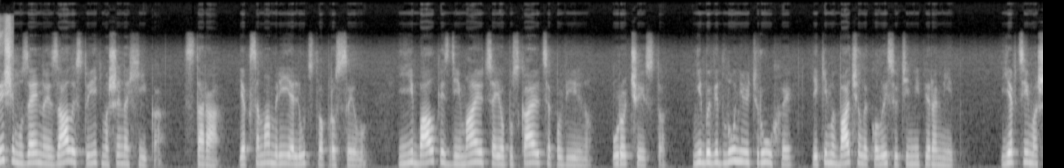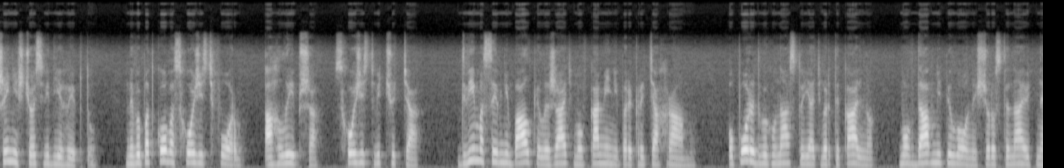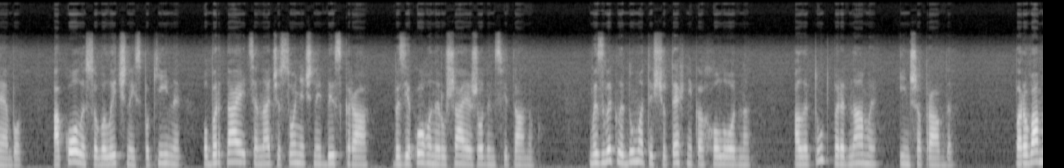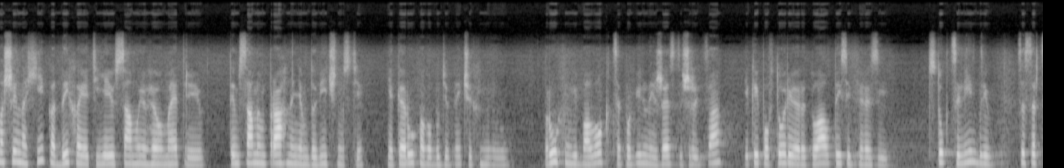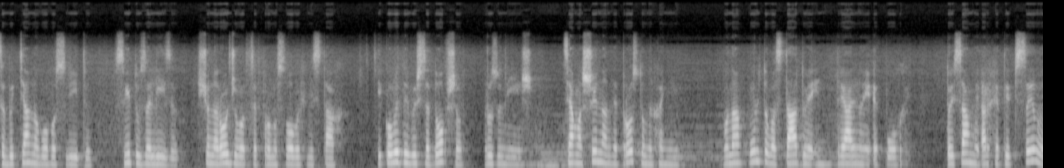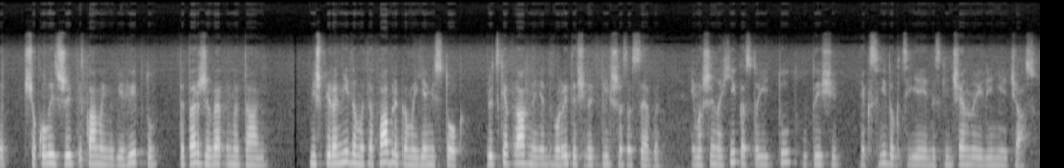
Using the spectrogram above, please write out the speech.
тиші музейної зали стоїть машина Хіка, стара, як сама мрія людства про силу. Її балки здіймаються і опускаються повільно, урочисто, ніби відлунюють рухи, які ми бачили колись у тіні пірамід. Є в цій машині щось від Єгипту. Не випадкова схожість форм, а глибша, схожість відчуття. Дві масивні балки лежать, мов кам'яні перекриття храму. Опори двигуна стоять вертикально, мов давні пілони, що розтинають небо, а колесо величне і спокійне обертається, наче сонячний диск ра, без якого не рушає жоден світанок. Ми звикли думати, що техніка холодна, але тут перед нами інша правда. Парова машина Хіка дихає тією самою геометрією, тим самим прагненням до вічності, яке рухало будівничих Нілу. Рух її балок це повільний жест жреця, який повторює ритуал тисячі разів. Стук циліндрів це серцебиття нового світу, світу заліза, що народжувався в промислових містах. І коли дивишся довше, розумієш, ця машина не просто механізм, вона культова статуя індустріальної епохи, той самий архетип сили, що колись жив у камені Єгипту, тепер живе у металі. Між пірамідами та фабриками є місток, людське прагнення творити щось більше за себе. І машина Хіка стоїть тут, у тиші, як свідок цієї нескінченної лінії часу.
